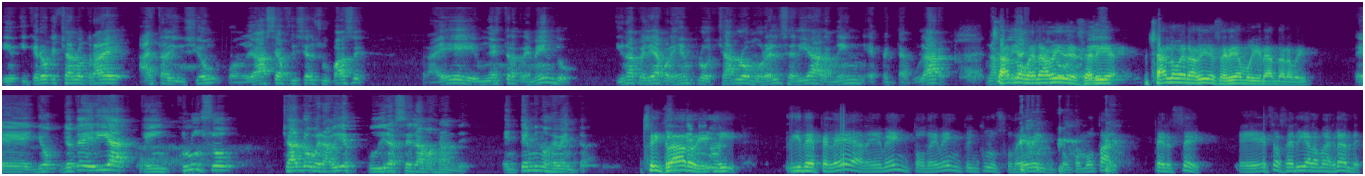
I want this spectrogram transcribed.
Y, creo que Charlo trae a esta división, cuando ya sea oficial su pase, trae un extra tremendo. Y una pelea, por ejemplo, Charlo Morel sería también espectacular. Charlo Benavides sería, Charlo Benavides sería muy grande ahora mismo. Eh, yo, yo te diría que incluso Charlo Benavides pudiera ser la más grande en términos de venta. Sí, claro, y, y, de pelea, de evento, de evento incluso, de evento como tal, per se. Eh, esa sería la más grande.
